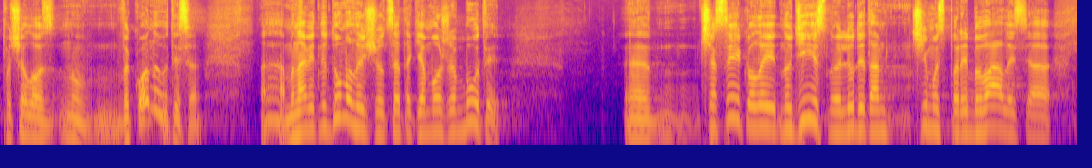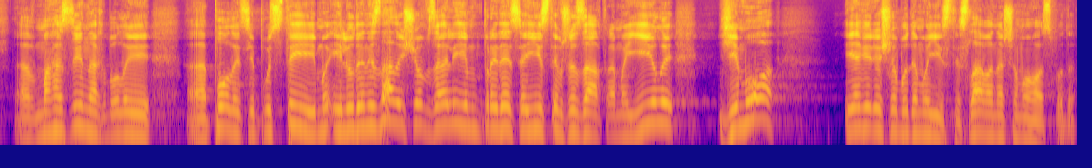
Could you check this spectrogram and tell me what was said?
почало ну, виконуватися. Е, Ми навіть не думали, що це таке може бути. Е, Часи, коли ну, дійсно люди там чимось перебивалися, е, в магазинах були полиці пусті, і люди не знали, що взагалі їм прийдеться їсти вже завтра. Ми їли, їмо, і я вірю, що будемо їсти. Слава нашому Господу.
